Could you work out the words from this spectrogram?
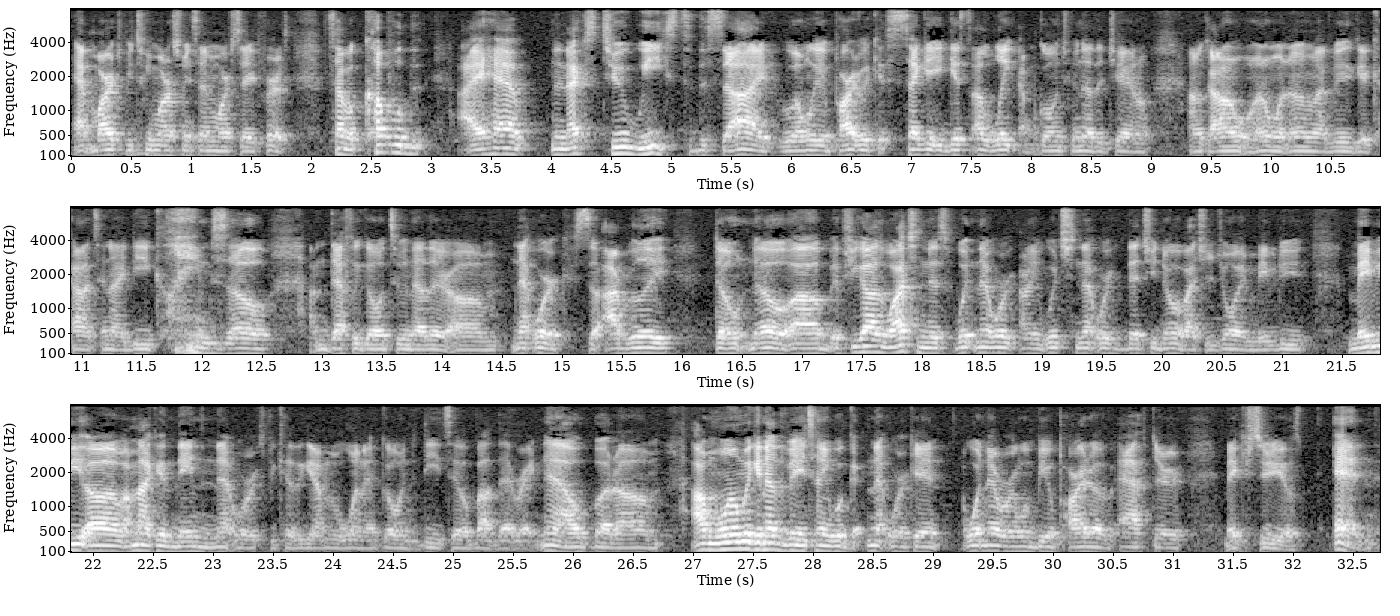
at March between March 27th and March 31st. So I have a couple. I have the next two weeks to decide who I'm going to partner with. Because second it gets late, I'm going to another channel. I don't, I don't, I don't want none of my videos to get content ID claimed, so I'm definitely going to another um, network. So I really don't know. Um, if you guys are watching this, what network? I mean, which network that you know about should join? Maybe you, maybe um, I'm not gonna name the networks because again, I'm gonna want to go into detail about that right now. But um, I'm gonna make another video telling you what network and what network I'm gonna be a part of after Maker Studios. And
